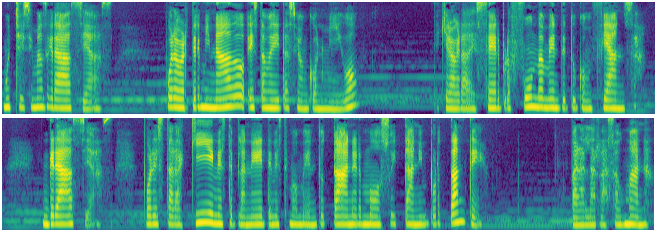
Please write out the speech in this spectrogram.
Muchísimas gracias por haber terminado esta meditación conmigo. Te quiero agradecer profundamente tu confianza. Gracias por estar aquí en este planeta, en este momento tan hermoso y tan importante para la raza humana.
